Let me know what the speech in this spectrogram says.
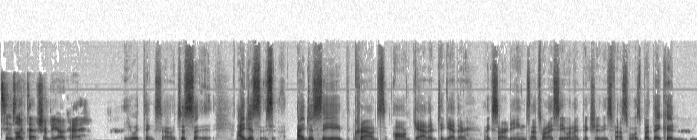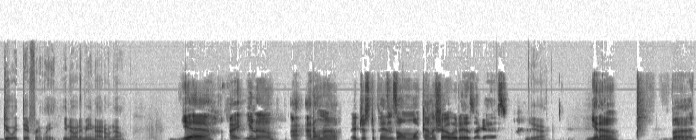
Seems like that should be okay. You would think so. It's just, uh, I just, I just see crowds all gathered together like sardines. That's what I see when I picture these festivals. But they could do it differently. You know what I mean? I don't know. Yeah, I you know, I, I don't know. It just depends on what kind of show it is, I guess. Yeah. You know, but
